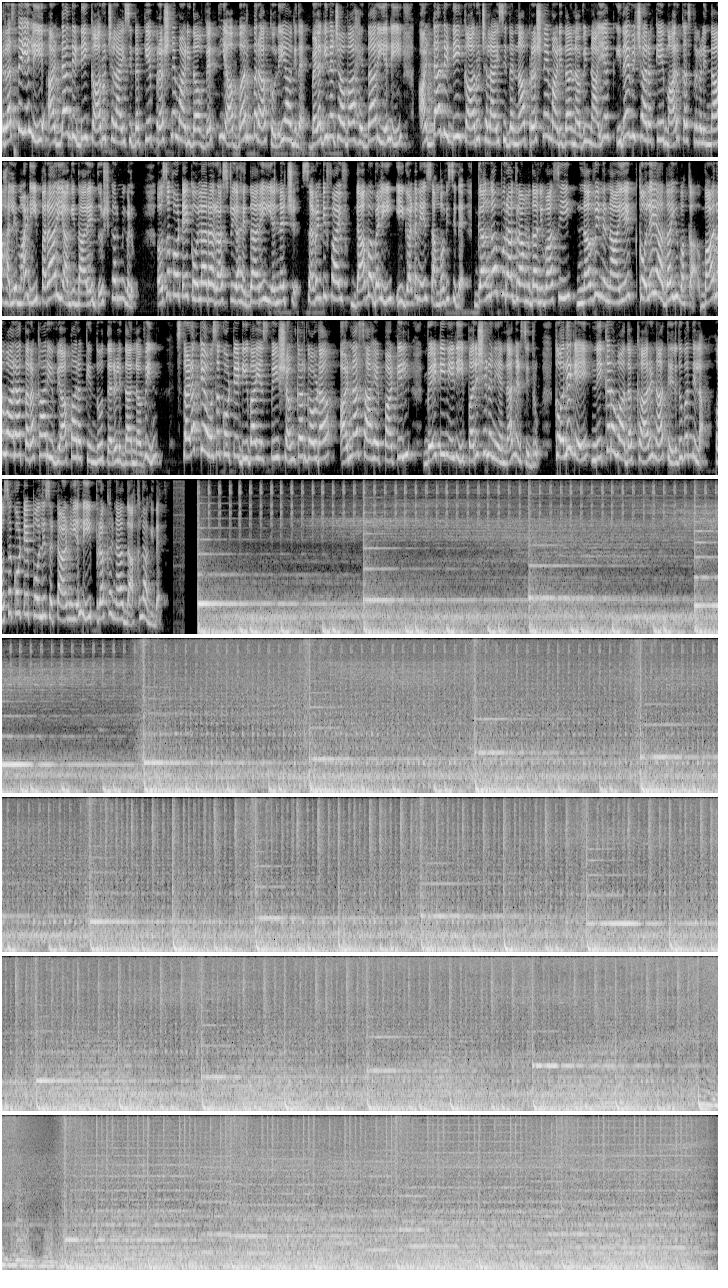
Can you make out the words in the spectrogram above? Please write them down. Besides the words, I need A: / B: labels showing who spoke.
A: ರಸ್ತೆಯಲ್ಲಿ ಅಡ್ಡಾದಿಡ್ಡಿ ಕಾರು ಚಲಾಯಿಸಿದ್ದಕ್ಕೆ ಪ್ರಶ್ನೆ ಮಾಡಿದ ವ್ಯಕ್ತಿಯ ಬರ್ಬರ ಕೊಲೆಯಾಗಿದೆ. ಬೆಳಗಿನ ಜಾವ ಹೆದ್ದಾರಿಯಲ್ಲಿ ಅಡ್ಡಾದಿಡ್ಡಿ ಕಾರು ಚಲಾಯಿಸಿದ್ದನ್ನ ಪ್ರಶ್ನೆ ಮಾಡಿದ ನವೀನ್ ನಾಯಕ್, ಇದೇ ವಿಚಾರಕ್ಕೆ ಮಾರಕಾಸ್ತ್ರಗಳಿಂದ ಹಲ್ಲೆ ಮಾಡಿ ಪರಾರಿಯಾಗಿದ್ದಾರೆ ದುಷ್ಕರ್ಮಿಗಳು. ಹೊಸಕೋಟೆ ಕೋಲಾರ ರಾಷ್ಟ್ರೀಯ ಹೆದ್ದಾರಿ ಎನ್ಎಚ್ ಸೆವೆಂಟಿ ಫೈವ್ ಡಾಬಾ ಬಳಿ ಈ ಘಟನೆ ಸಂಭವಿಸಿದೆ. ಗಂಗಾಪುರ ಗ್ರಾಮದ ನಿವಾಸಿ ನವೀನ್ ನಾಯಕ್ ಕೊಲೆಯಾದ ಯುವಕ. ಭಾನುವಾರ ತರಕಾರಿ ವ್ಯಾಪಾರಕ್ಕೆಂದು ತೆರಳಿದ ನವೀನ್, ಸ್ಥಳಕ್ಕೆ ಹೊಸಕೋಟೆ ಡಿವೈಎಸ್ಪಿ ಶಂಕರ್ ಗೌಡ ಅಣ್ಣಾ ಸಾಹೇಬ್ ಪಾಟೀಲ್ ಭೇಟಿ ನೀಡಿ ಪರಿಶೀಲನೆಯನ್ನ ನಡೆಸಿದ್ರು. ಕೊಲೆಗೆ ನಿಖರವಾದ ಕಾರಣ ತಿಳಿದು ಬಂದಿಲ್ಲ. ಹೊಸಕೋಟೆ ಪೊಲೀಸ್ ಠಾಣೆಯಲ್ಲಿ ಪ್ರಕರಣ ದಾಖಲಾಗಿದೆ.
